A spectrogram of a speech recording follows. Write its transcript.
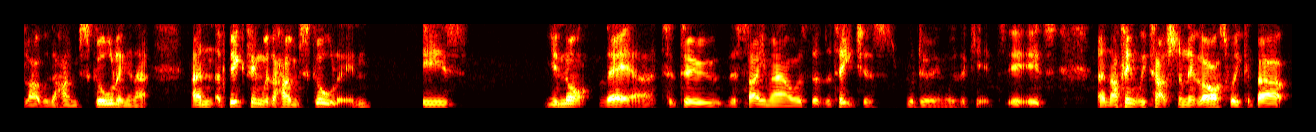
like with the homeschooling and that. And a big thing with the homeschooling is you're not there to do the same hours that the teachers were doing with the kids. It, it's and i think we touched on it last week about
